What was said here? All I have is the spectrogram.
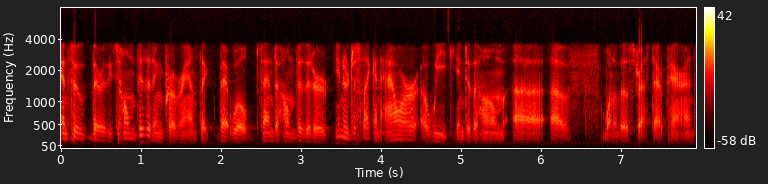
And so there are these home visiting programs that that will send a home visitor, you know, just like an hour a week into the home uh, of one of those stressed out parents.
